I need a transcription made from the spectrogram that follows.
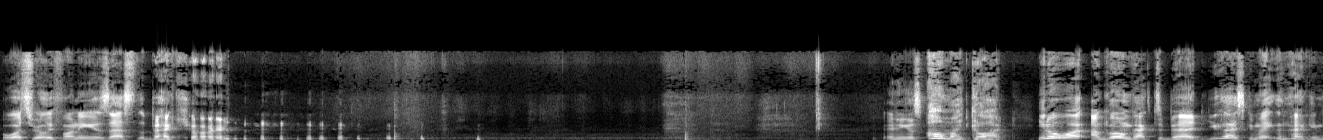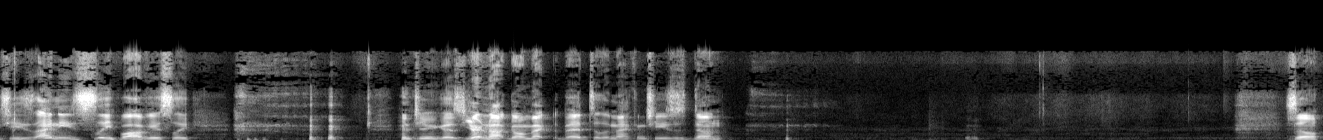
Well, what's really funny is that's the backyard. And he goes, Oh my god, you know what? I'm going back to bed. You guys can make the mac and cheese. I need sleep, obviously. And Junior goes, You're not going back to bed till the mac and cheese is done. so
